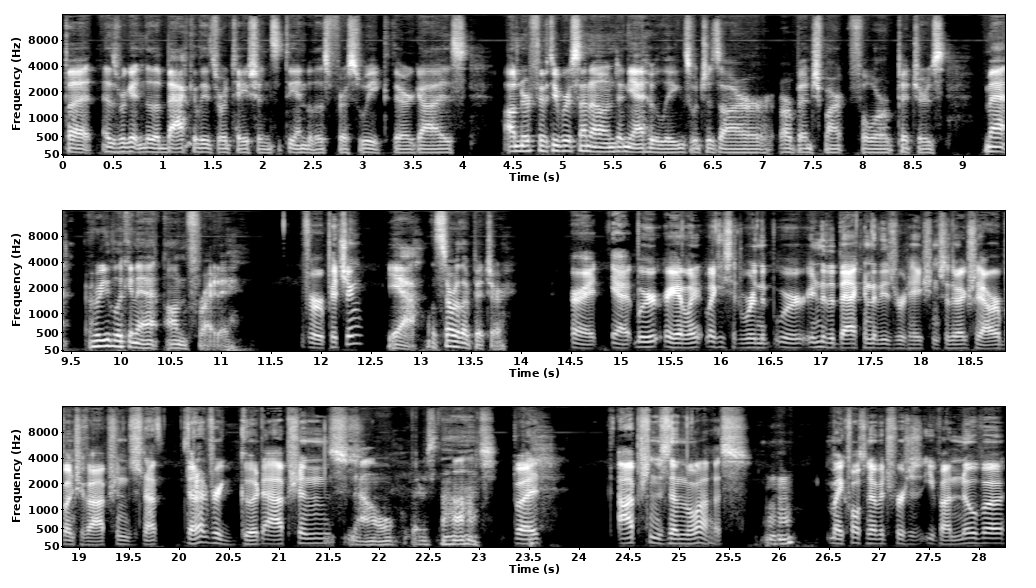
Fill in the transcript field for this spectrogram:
But as we're getting to the back of these rotations at the end of this first week, there are guys under 50% owned in Yahoo leagues, which is our, our benchmark for pitchers. Matt, who are you looking at on Friday? For pitching, Yeah, let's start with our pitcher. All right, yeah, we're again, like, like you said, we're in the we're into the back end of these rotations, so there actually are a bunch of options. Not they're not very good options, No, there's not. but options nonetheless. Mhm. Mike Foltynewicz versus Ivan Nova.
